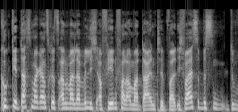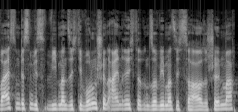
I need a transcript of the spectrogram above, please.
guck dir das mal ganz kurz an, weil da will ich auf jeden Fall auch mal deinen Tipp, weil ich weiß ein bisschen, du weißt ein bisschen, wie man sich die Wohnung schön einrichtet und so, wie man sich zu Hause schön macht.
